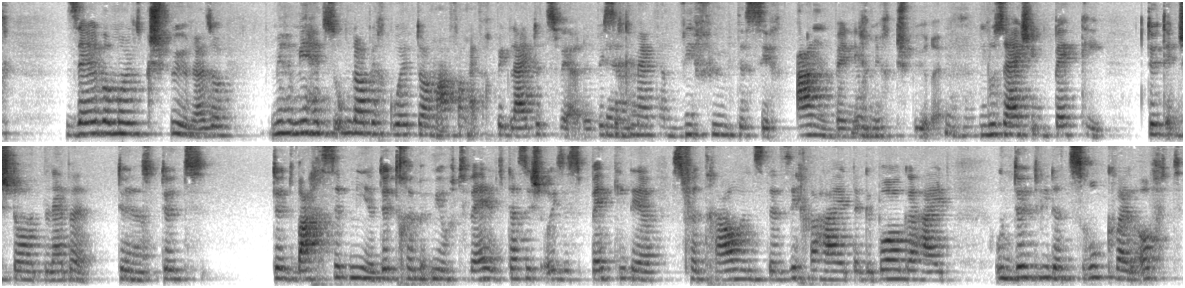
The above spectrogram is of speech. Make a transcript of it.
selber mal zu spüren. Also mir, mir hat es unglaublich gut am Anfang einfach begleitet zu werden, bis ja. ich gemerkt habe, wie fühlt es sich an, wenn ich mhm. mich spüre. Mhm. Und du sagst im Becken, dort entsteht Leben, dort, ja. dort, dort wachsen wir, dort kommen wir auf die Welt. Das ist unser Becken des Vertrauens, der Sicherheit, der Geborgenheit. Und dort wieder zurück, weil oft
